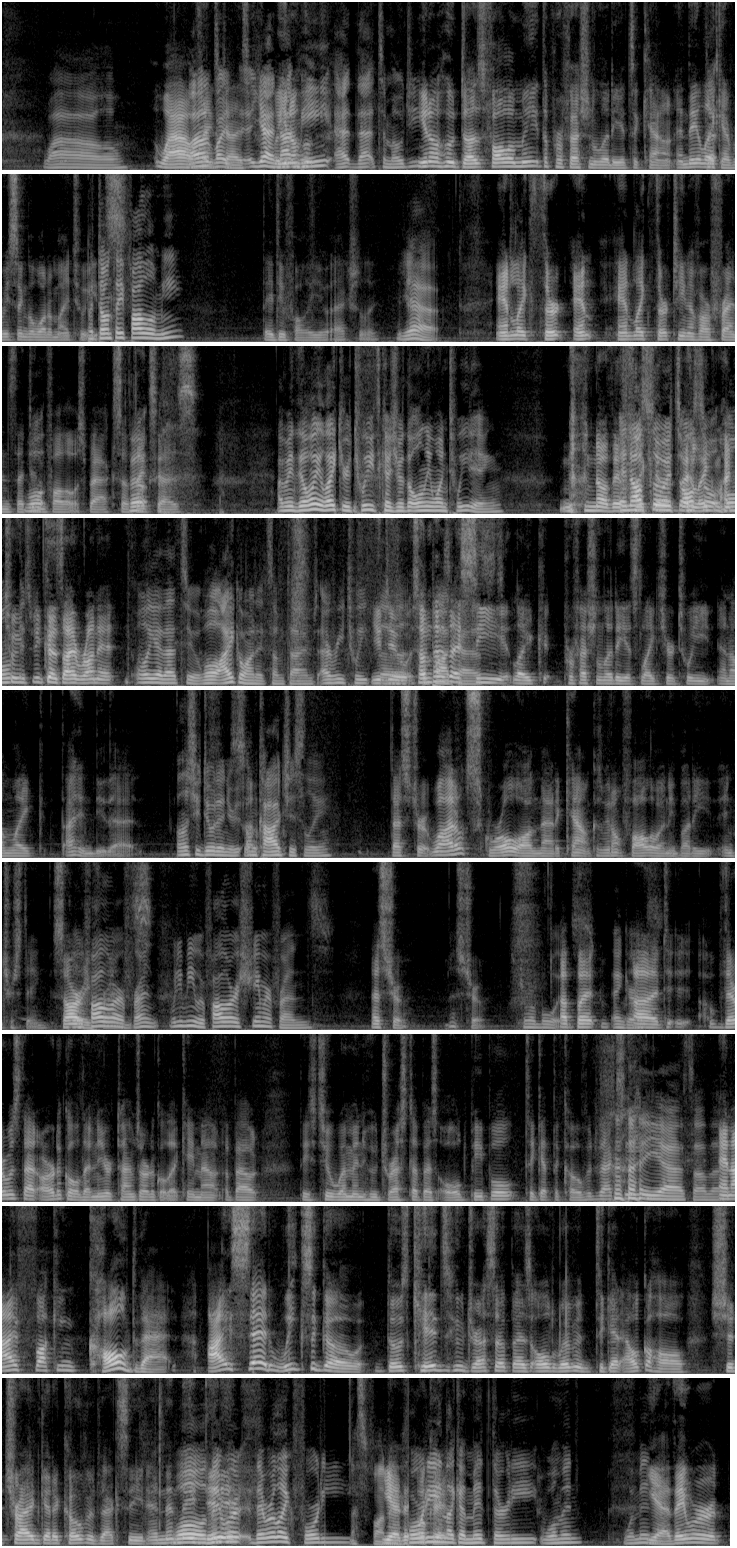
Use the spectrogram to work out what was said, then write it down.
wow. Wow, Wow, thanks but- guys. Yeah, Well, not you know me at that emoji. You know who does follow me? The Professional Idiots account, and they like every single one of my tweets. but don't they follow me? They do follow you actually, Yeah. and like thir- and and like thirteen of our friends that Well, didn't follow us back. So the- thanks, guys. I mean, they only like your tweets because you're the only one tweeting. no, they And like, also uh, it's they like also my tweets because I run it. Well, yeah, that too. Well, I go on it sometimes. I retweet. You the- do. Sometimes I see like professional idiots liked your tweet, and I'm like, I didn't do that. Unless you do it in your So- unconsciously. That's true. Well, I don't scroll on that account because we don't follow anybody interesting. Sorry. We follow our friends. friends. What do you mean? We follow our streamer friends, That's true. That's true. streamer boys. Uh, but and uh, girls. d- there was that article, that New York Times article that came out about these two women who dressed up as old people to get the COVID vaccine. yeah, I saw that. And I fucking called that. I said weeks ago those kids who dress up as old women to get alcohol should try and get a COVID vaccine, and then well, they they, were it. they were like 40, That's funny. Yeah, they- 40 okay. and like a mid thirty woman, women. Yeah, they were.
